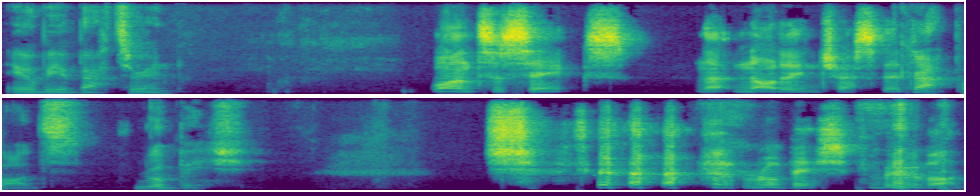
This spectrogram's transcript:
it'll be a battering. One to six. Not, not interested. Crap odds. Rubbish. Rubbish. Move on.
